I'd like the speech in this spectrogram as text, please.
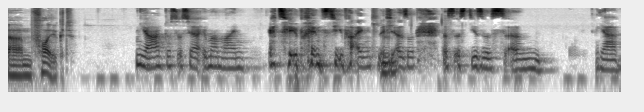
ähm, folgt. Ja, das ist ja immer mein Erzählprinzip eigentlich. Mhm. Also das ist dieses ähm, ja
